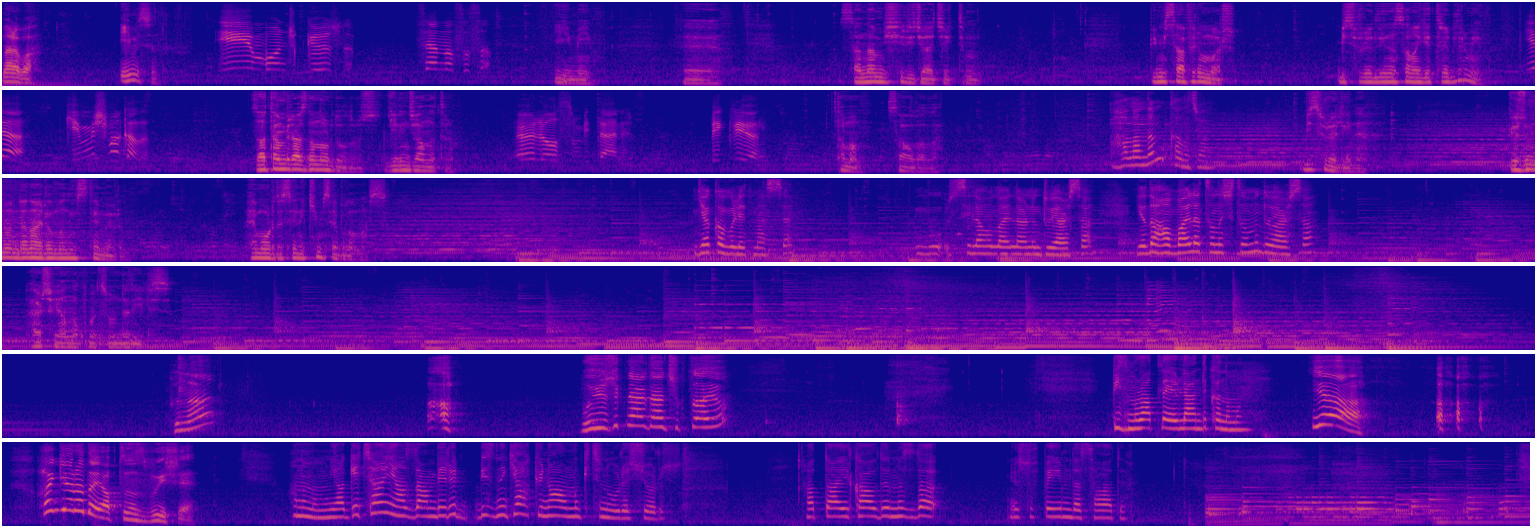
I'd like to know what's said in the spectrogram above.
Merhaba. İyi misin? İyiyim boncuk gözlüm. Sen nasılsın? İyiyim, iyiyim. Ee, senden bir şey rica edecektim. Bir misafirim var. Bir süreliğine sana getirebilir miyim? Ya kimmiş bakalım? Zaten birazdan orada oluruz. Gelince anlatırım. Öyle olsun bir tane. Bekliyorum. Tamam, sağ ol Allah. Halanda mı kalacağım? Bir süreliğine. Gözümün önünden ayrılmanı istemiyorum. Hem orada seni kimse bulamaz. Ya kabul etmezse? Bu silah olaylarını duyarsa ya da Havva'yla tanıştığımı duyarsa? Her şeyi anlatmak zorunda değiliz. Pınar? Aa, bu yüzük nereden çıktı ayol? Biz Murat'la evlendik hanımım. Ya. Hangi arada yaptınız bu işe? Hanımım ya geçen yazdan beri biz nikah günü almak için uğraşıyoruz. Hatta ilk aldığımızda Yusuf Bey'im de sağdı.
